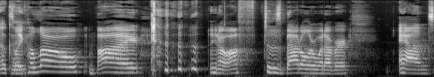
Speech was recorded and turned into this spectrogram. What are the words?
Okay. It's like, hello, bye, you know, off to this battle or whatever. And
